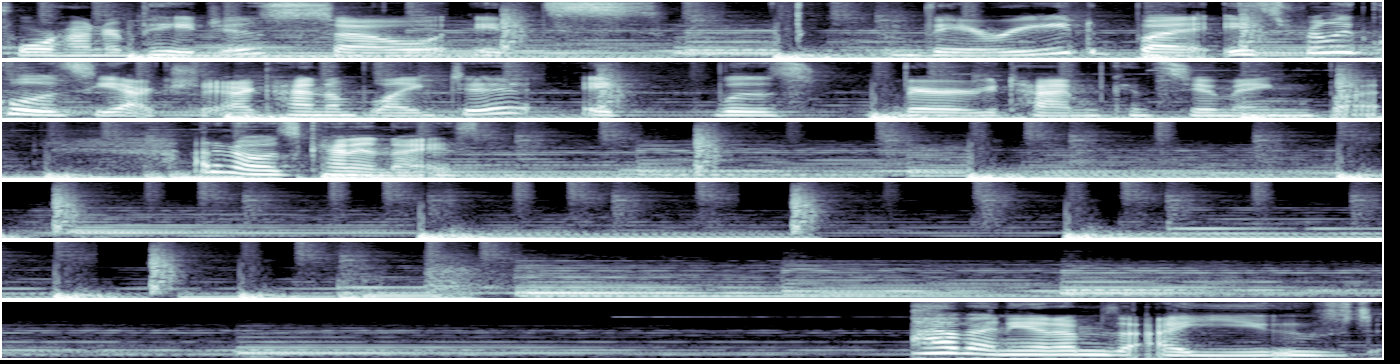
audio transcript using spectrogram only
400 pages, so it's varied, but it's really cool to see actually. I kind of liked it. It was very time consuming, but I don't know, it's kind of nice. Have any items I used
